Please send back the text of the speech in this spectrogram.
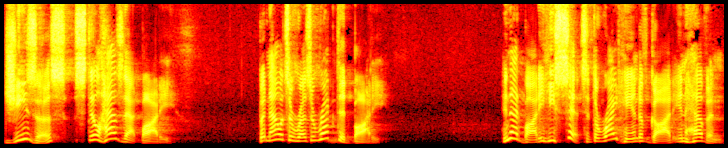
Jesus still has that body, but now it's a resurrected body. In that body, he sits at the right hand of God in heaven.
